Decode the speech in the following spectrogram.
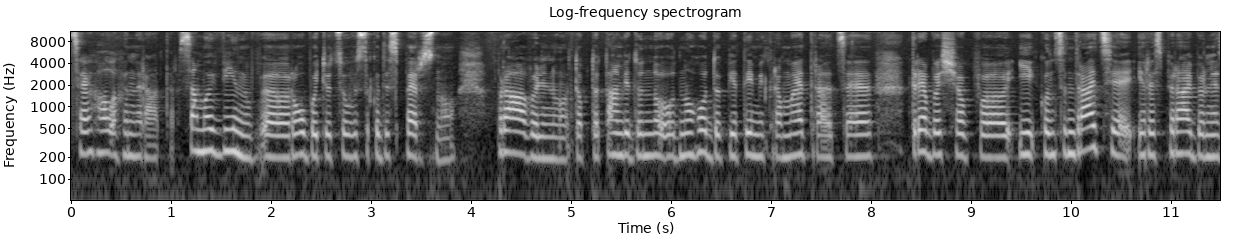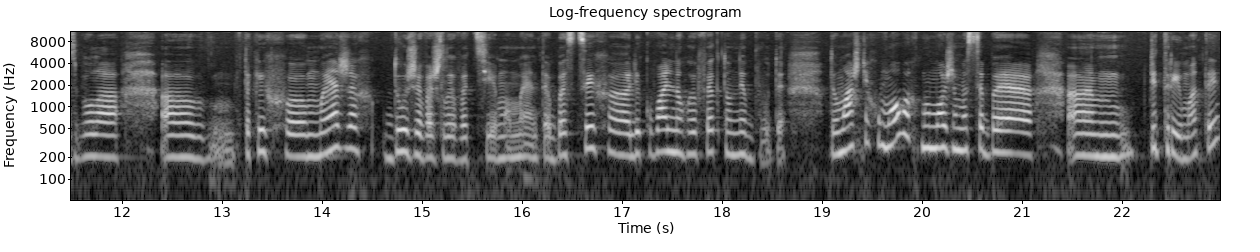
це галогенератор. Саме він е, робить оцю високодисперсну, правильну, тобто там від 1 до 5 мікрометра. Це треба, щоб е, і концентрація, і респірабельність була е, в таких е, межах. Дуже важливо ці моменти. Без цих лікувального ефекту не буде. В домашніх умовах ми можемо себе ем, підтримати,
